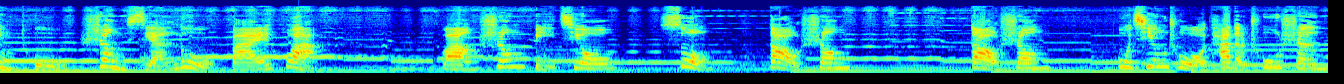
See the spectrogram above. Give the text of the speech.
净土圣贤录白话，往生比丘，宋，道生。道生不清楚他的出身，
